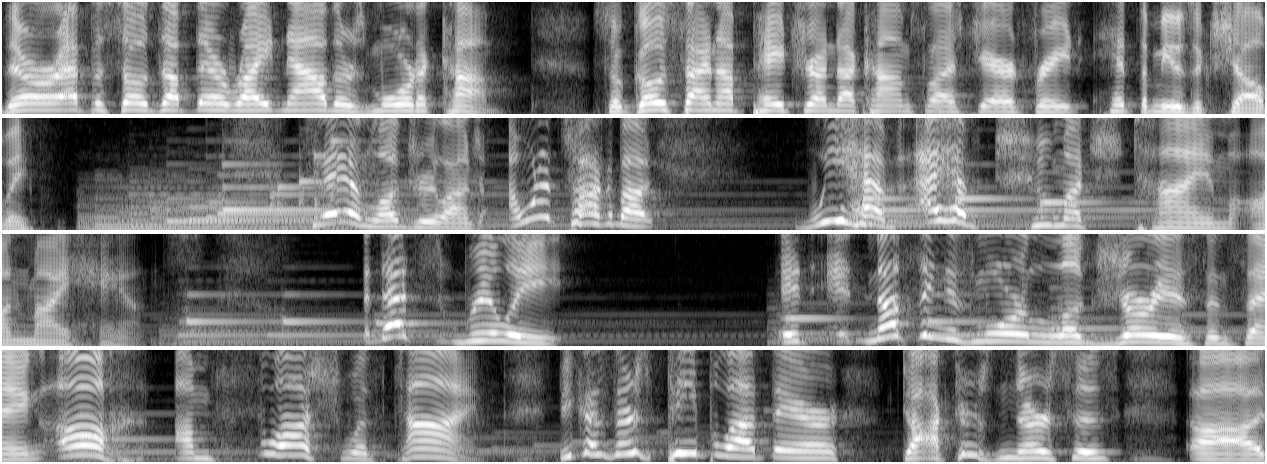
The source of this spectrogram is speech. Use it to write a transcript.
There are episodes up there right now. There's more to come. So go sign up, patreon.com slash Jared Freid. Hit the music, Shelby. Today on Luxury Lounge, I want to talk about we have I have too much time on my hands. That's really it, it, nothing is more luxurious than saying, "Ugh, I'm flush with time," because there's people out there, doctors, nurses, uh,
